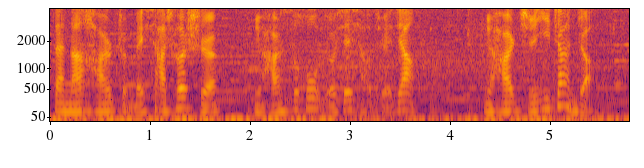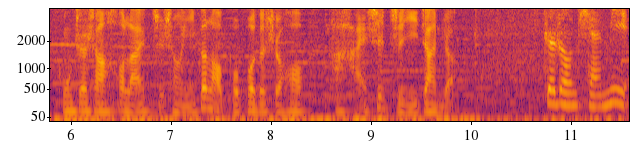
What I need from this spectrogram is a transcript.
在男孩准备下车时，女孩似乎有些小倔强。女孩执意站着。公车上后来只剩一个老婆婆的时候，她还是执意站着。这种甜蜜，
